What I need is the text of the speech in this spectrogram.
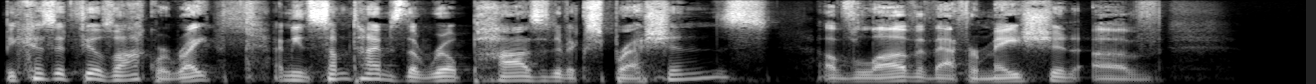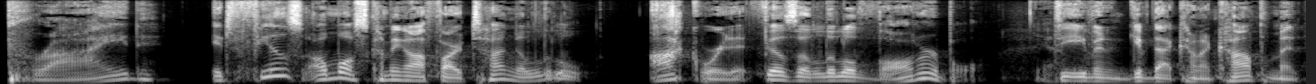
Because it feels awkward right? I mean sometimes the real positive expressions of love of affirmation of pride it feels almost coming off our tongue a little awkward. It feels a little vulnerable yeah. to even give that kind of compliment.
